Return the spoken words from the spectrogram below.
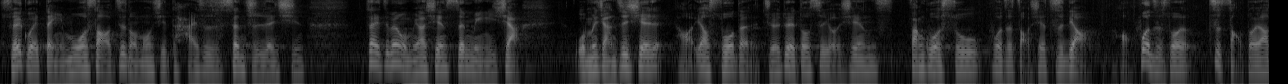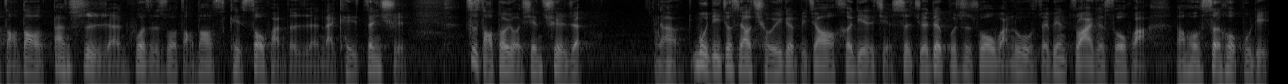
水鬼等于摸哨这种东西还是深植人心。在这边我们要先声明一下，我们讲这些好要说的，绝对都是有先翻过书或者找些资料。或者说至少都要找到当事人，或者说找到可以受访的人来可以征询，至少都有先确认。那目的就是要求一个比较合理的解释，绝对不是说网络随便抓一个说法，然后事后不理。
